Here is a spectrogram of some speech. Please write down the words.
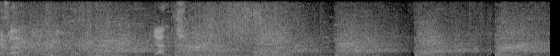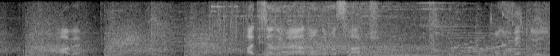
Güzel. Yendik. Abi. Hadi canım ya dondurması varmış. Bekliyordun?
